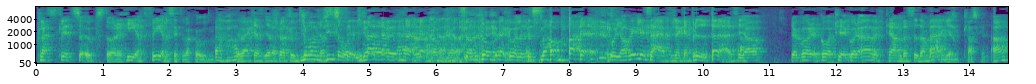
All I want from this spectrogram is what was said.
Plötsligt så uppstår en helt fel situation. Jaha. Det verkar, jag tror att hon tror Ja, att jag stalkar Ja. Så att hon börjar gå lite snabbare. Och jag vill ju så här försöka bryta det här. Så jag, jag går, går, till, går över till andra sidan vägen. Klassiker. Ja.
